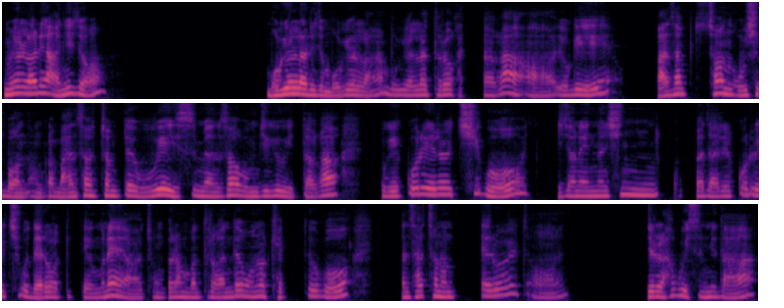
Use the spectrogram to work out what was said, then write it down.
금요일 날이 아니죠. 목요일 날이죠. 목요일 날. 목요일 날 들어갔다가 어, 여기 13,050원, 그러니까 13,000대 위에 있으면서 움직이고 있다가 여기 꼬리를 치고 이전에 있는 신고가 자리를 꼬리를 치고 내려왔기 때문에 아, 종별 한번 들어갔는데 오늘 갭 뜨고 14,000원대를 어, 유지를 하고 있습니다.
